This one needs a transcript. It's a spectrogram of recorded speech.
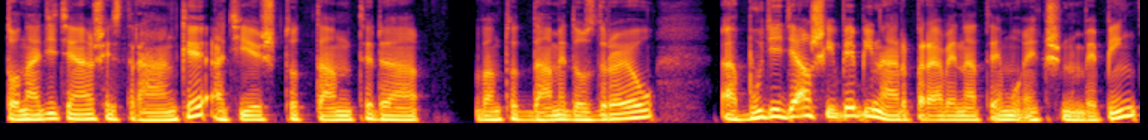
to nájdete na našej stránke a tiež to tam teda vám to dáme do zdrojov. A bude ďalší webinár práve na tému Action Mapping,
